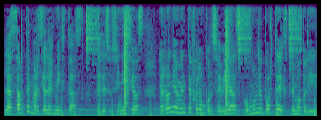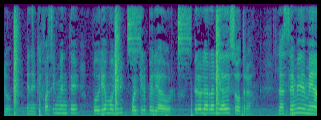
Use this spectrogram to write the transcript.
Las artes marciales mixtas, desde sus inicios, erróneamente fueron concebidas como un deporte de extremo peligro, en el que fácilmente podría morir cualquier peleador, pero la realidad es otra. Las MMA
